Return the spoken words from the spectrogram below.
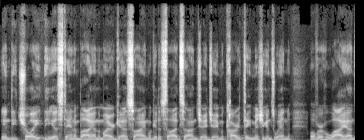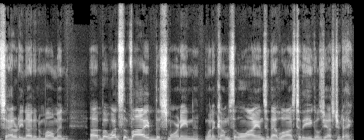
in Detroit. He is standing by on the Meijer guest line. We'll get his thoughts on J.J. McCarthy, Michigan's win over Hawaii on Saturday night in a moment. Uh, but what's the vibe this morning when it comes to the Lions and that loss to the Eagles yesterday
